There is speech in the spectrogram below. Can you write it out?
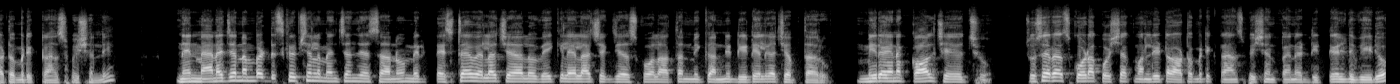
ఆటోమేటిక్ ట్రాన్స్మిషన్ని. నేను మేనేజర్ నెంబర్ డిస్క్రిప్షన్లో మెన్షన్ చేశాను. మీరు టెస్ట్ డ్రైవ్ ఎలా చేయాలో వెహికల్ ఎలా చెక్ చేసుకోవాలో అతను మీకు అన్ని డీటెయిల్గా చెప్తారు. మీరు ఆయనకు కాల్ చేయొచ్చు. చూసారా? Skoda Kushaq one litre automatic transmission పైన డీటెయిల్డ్ వీడియో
